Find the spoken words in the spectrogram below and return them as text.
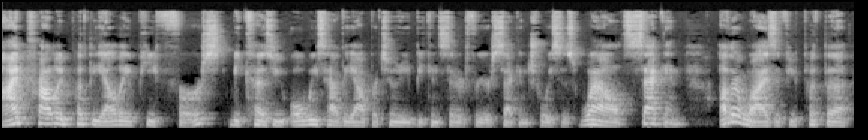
I'd probably put the LEP first because you always have the opportunity to be considered for your second choice as well. Second, otherwise, if you put the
